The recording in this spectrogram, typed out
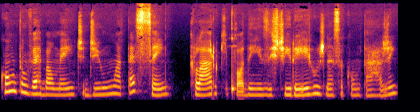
contam verbalmente de 1 até 100, claro que podem existir erros nessa contagem,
